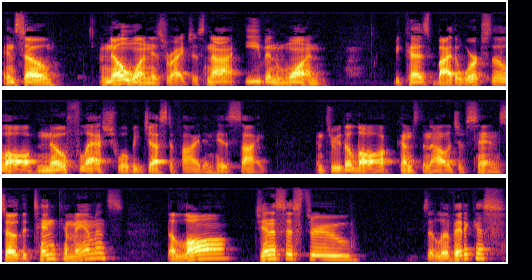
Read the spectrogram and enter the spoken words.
And so no one is righteous, not even one. Because by the works of the law, no flesh will be justified in his sight. And through the law comes the knowledge of sin. So the Ten Commandments, the law, Genesis through, is it Leviticus?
